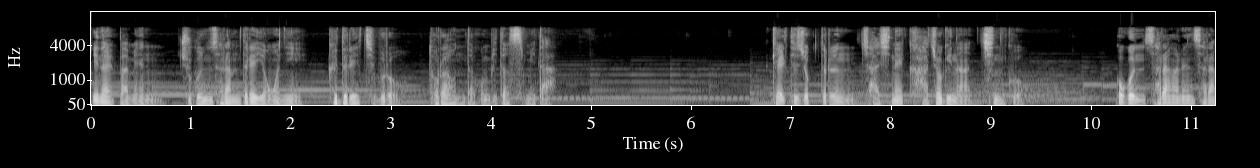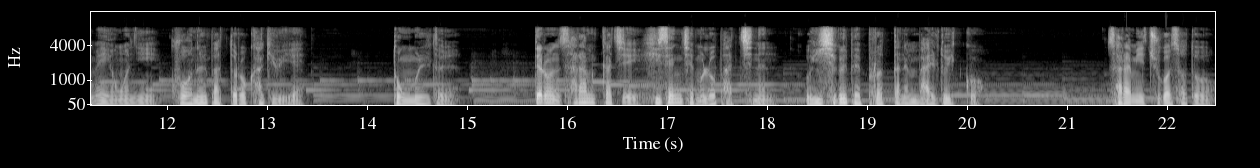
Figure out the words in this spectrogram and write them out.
이날 밤엔 죽은 사람들의 영혼이 그들의 집으로 돌아온다고 믿었습니다. 켈트족들은 자신의 가족이나 친구 혹은 사랑하는 사람의 영혼이 구원을 받도록 하기 위해 동물들, 때론 사람까지 희생 제물로 바치는 의식을 베풀었다는 말도 있고 사람이 죽어서도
